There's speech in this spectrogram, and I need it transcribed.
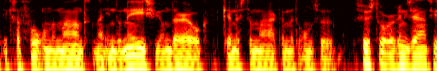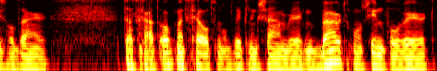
Ik ga volgende maand naar Indonesië om daar ook kennis te maken met onze zusterorganisaties al daar. Dat gaat ook met geld van ontwikkelingssamenwerking. Buitengewoon zinvol werk.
